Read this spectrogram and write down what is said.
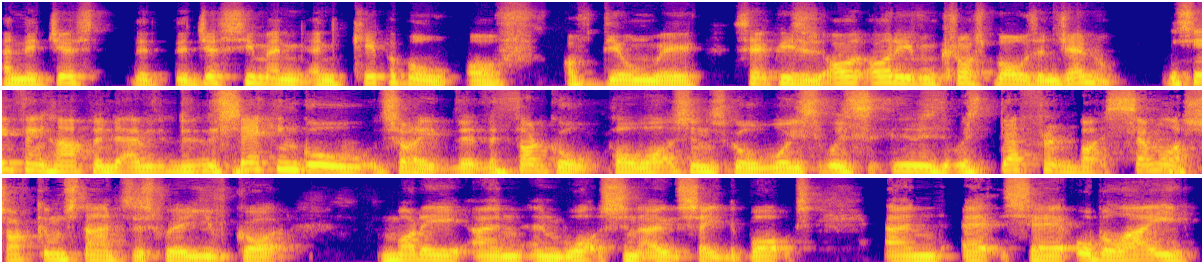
and they just they, they just seem in, incapable of, of dealing with set pieces or, or even cross balls in general the same thing happened. the second goal, sorry, the, the third goal, Paul Watson's goal, was was was different but similar circumstances where you've got Murray and, and Watson outside the box, and it's uh, Obileye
